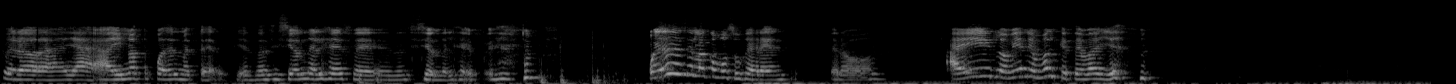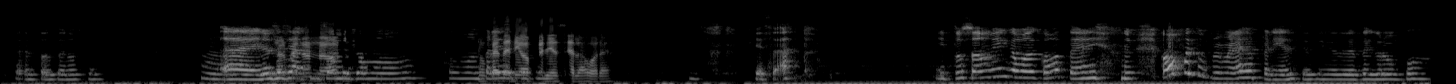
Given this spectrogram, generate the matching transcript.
Pero uh, ya, ahí no te puedes meter. Si es decisión del jefe, es decisión del jefe. puedes decirlo como sugerencia, pero ahí lo bien y mal que te vaya. Entonces no sé. Mm. Ay, no sé si a no. como, como Nunca he tenido experiencia laboral. Exacto. ¿Y tú, zombie, cómo, cómo te... ¿Cómo fue tu primera experiencia así, de, de grupo?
